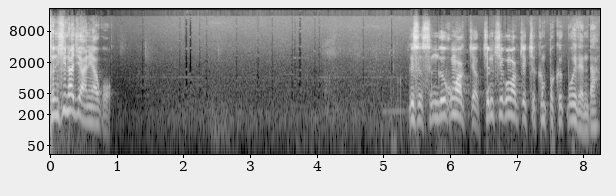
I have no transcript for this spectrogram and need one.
헌신하지 아니하고. 그래서 선거공학적, 정치공학적 접근법 극복이 된다.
